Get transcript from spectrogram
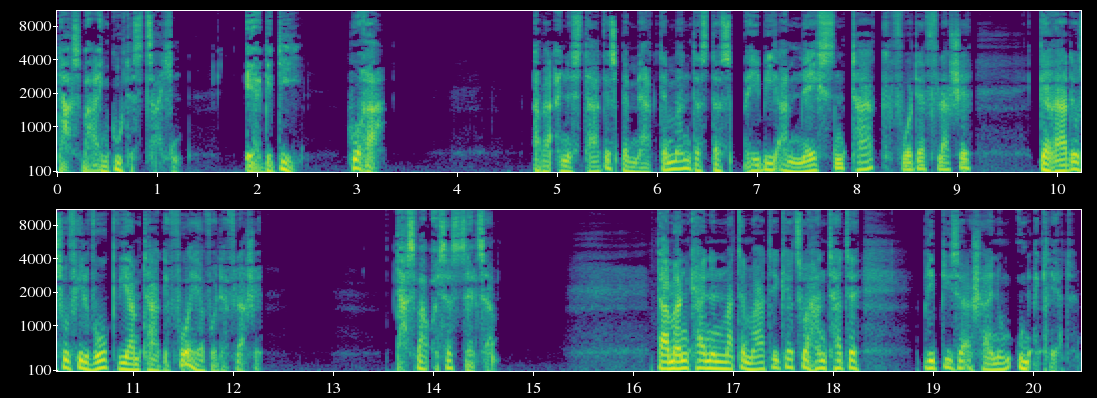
Das war ein gutes Zeichen. Er gedieh. Hurra! Aber eines Tages bemerkte man, dass das Baby am nächsten Tag vor der Flasche gerade so viel wog wie am Tage vorher vor der Flasche. Das war äußerst seltsam. Da man keinen Mathematiker zur Hand hatte, blieb diese Erscheinung unerklärt.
